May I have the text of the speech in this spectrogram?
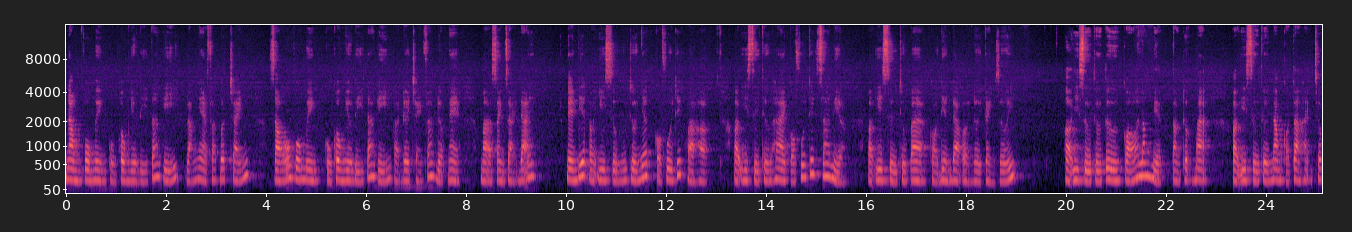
năm Vô minh cũng không như lý tác ý, lắng nghe pháp bất tránh. sáu Vô minh cũng không như lý tác ý ở nơi tránh pháp được nghe, mà sanh giải đãi. Nên biết ở y xứ thứ nhất có vui thích hòa hợp, ở y xứ thứ hai có vui thích xa lìa, ở y xứ thứ ba có điền đạo ở nơi cảnh giới. Ở y xứ thứ tư có lăng miệt, tăng thượng mạng, ở y xứ thứ năm có tà hạnh chấp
